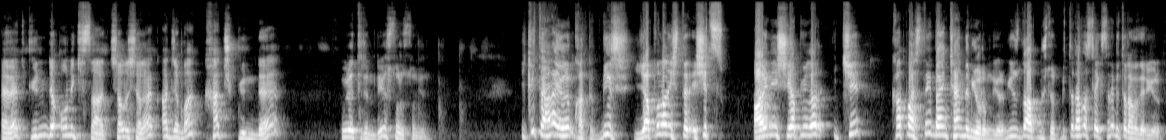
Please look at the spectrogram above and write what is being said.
evet günde 12 saat çalışarak acaba kaç günde üretirim diye soru soruyorum. İki tane yorum kattık. Bir, yapılan işler eşit. Aynı işi yapıyorlar. İki, kapasiteyi ben kendim yorumluyorum. %64 bir tarafa 80'e bir tarafa veriyorum.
